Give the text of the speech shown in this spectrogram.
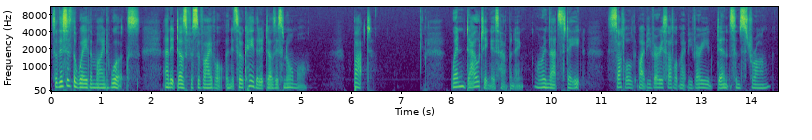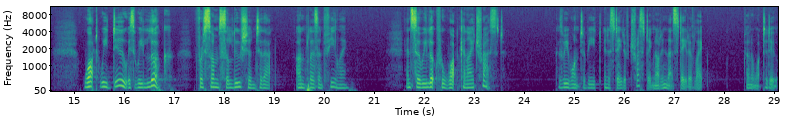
So, this is the way the mind works, and it does for survival, and it's okay that it does, it's normal. But when doubting is happening, or in that state, subtle, it might be very subtle, it might be very dense and strong. What we do is we look for some solution to that unpleasant feeling. And so we look for what can I trust? Because we want to be in a state of trusting, not in that state of like, don't know what to do.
